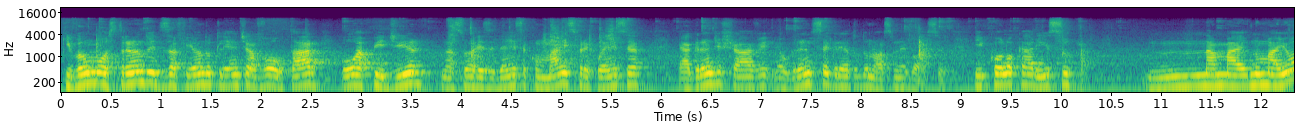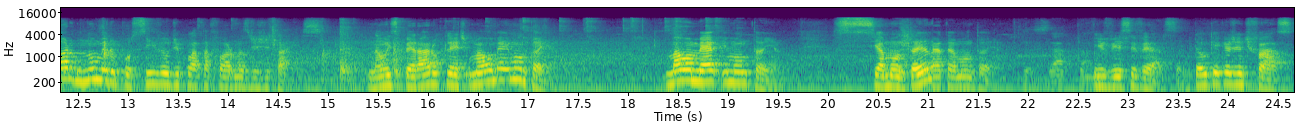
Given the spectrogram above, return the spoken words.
que vão mostrando e desafiando o cliente a voltar ou a pedir na sua residência com mais frequência, é a grande chave, é o grande segredo do nosso negócio. E colocar isso na no maior número possível de plataformas digitais. Não esperar o cliente. Maomé e montanha. Maomé e montanha. Se a montanha vai até a montanha. Exatamente. E vice-versa. Então o que, que a gente faz?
